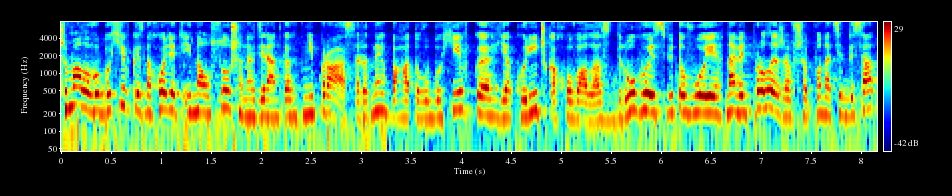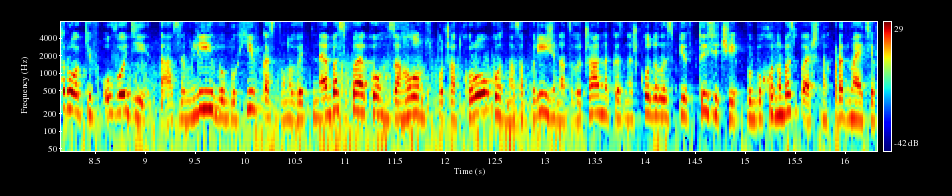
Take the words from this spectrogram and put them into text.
Чимало вибухівки знаходять і на осушених ділянках Дніпра. Серед них багато вибухівки, яку річка ховала з Другої світової. Навіть пролежавши понад 70 років у воді та землі, вибухівка становить небезпеку. Загалом з початку року на Запоріжжі надзвичайники знешкодили з півтисячі вибухонебезпечних предметів.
